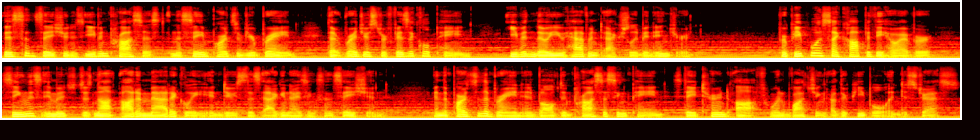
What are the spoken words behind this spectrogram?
this sensation is even processed in the same parts of your brain that register physical pain even though you haven't actually been injured. For people with psychopathy, however, seeing this image does not automatically induce this agonizing sensation, and the parts of the brain involved in processing pain stay turned off when watching other people in distress.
